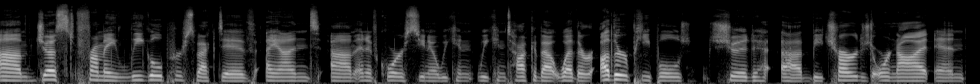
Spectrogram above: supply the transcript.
um, just from a legal perspective, and um, and of course, you know, we can we can talk about whether other people sh- should uh, be charged or not, and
